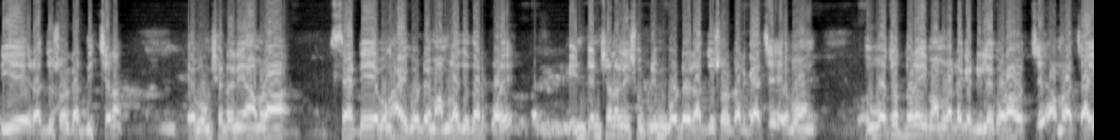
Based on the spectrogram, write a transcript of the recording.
ডিএ রাজ্য সরকার দিচ্ছে না এবং সেটা নিয়ে আমরা স্যাটে এবং হাইকোর্টে মামলা জেতার পরে ইন্টেনশনালি সুপ্রিম কোর্টে রাজ্য সরকার গেছে এবং দু বছর ধরে এই মামলাটাকে ডিলে করা হচ্ছে। আমরা চাই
